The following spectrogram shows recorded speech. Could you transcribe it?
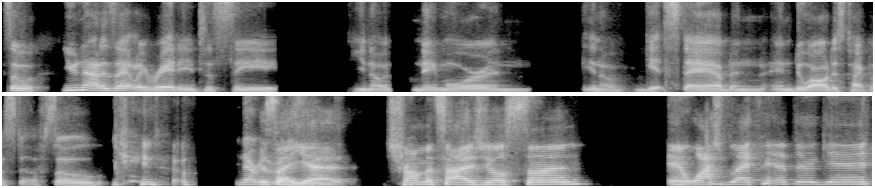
so you're not exactly ready to see, you know, Namor and you know get stabbed and and do all this type of stuff. So you know, not really it's like yeah, traumatize your son and watch Black Panther again.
